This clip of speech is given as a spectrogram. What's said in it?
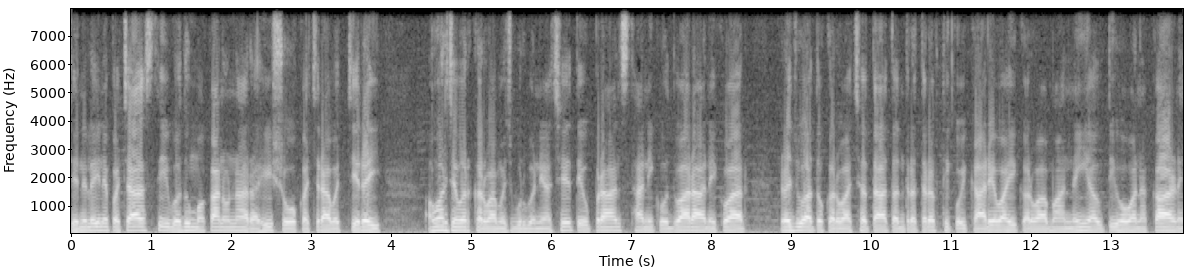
જેને લઈને પચાસથી વધુ મકાનોના રહીશો કચરા વચ્ચે રહી અવરજવર કરવા મજબૂર બન્યા છે. તે ઉપરાંત સ્થાનિકો દ્વારા અનેકવાર રજૂઆતો કરવા છતાં તંત્ર તરફથી કોઈ કાર્યવાહી કરવામાં નહીં આવતી હોવાના કારણે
